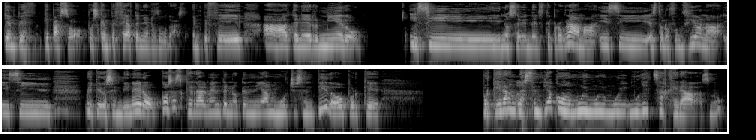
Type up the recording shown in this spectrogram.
¿Qué, ¿Qué pasó? Pues que empecé a tener dudas, empecé a tener miedo. ¿Y si no se vende este programa? ¿Y si esto no funciona? ¿Y si me quedo sin dinero? Cosas que realmente no tenían mucho sentido porque porque eran, las sentía como muy, muy, muy, muy exageradas, ¿no?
